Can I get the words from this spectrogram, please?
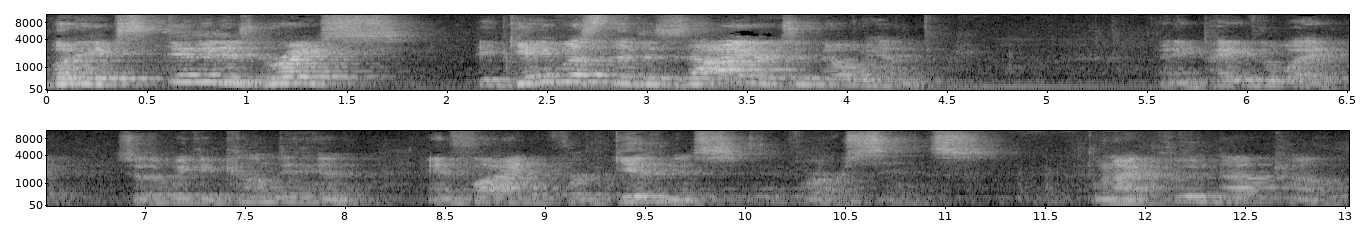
but he extended his grace. He gave us the desire to know him, and he paved the way so that we could come to him and find forgiveness for our sins. When I could not come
